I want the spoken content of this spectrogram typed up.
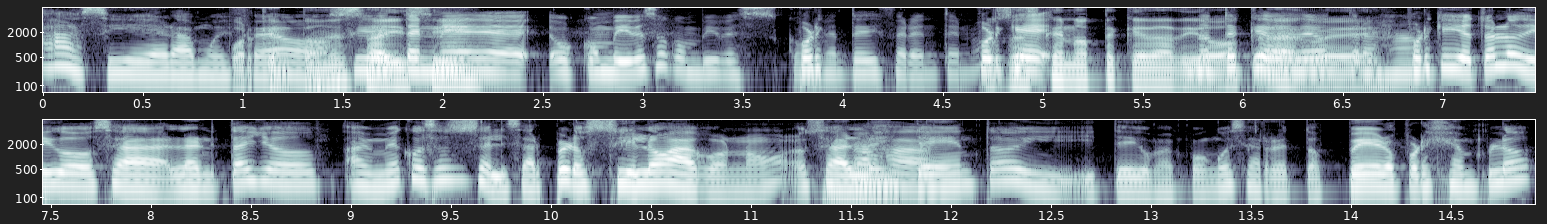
Ah, sí, era muy Porque feo. entonces- Sí, ahí sí. o convives o convives con Por- gente diferente, ¿no? Pues Porque es que no te queda de no otra, te queda de otra. ajá. Porque yo te lo digo, o sea, la neta yo, a mí me cuesta socializar, pero sí lo hago, ¿no? O sea, lo Ajá. intento y, y te digo, me pongo ese reto. Pero, por ejemplo,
